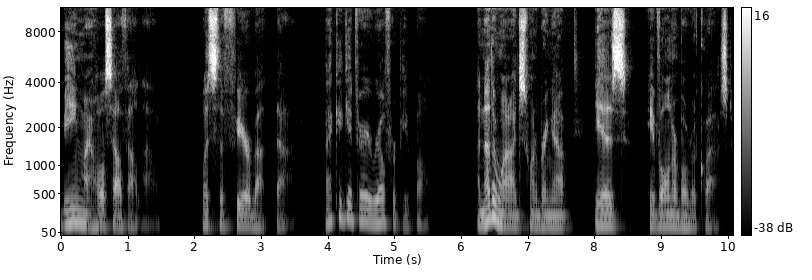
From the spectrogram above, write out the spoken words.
being my whole self out loud. What's the fear about that? That could get very real for people. Another one I just want to bring up is a vulnerable request.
